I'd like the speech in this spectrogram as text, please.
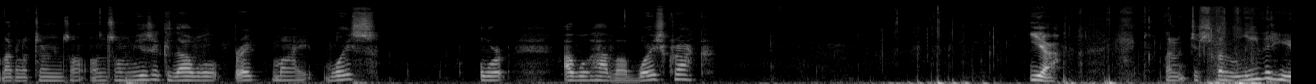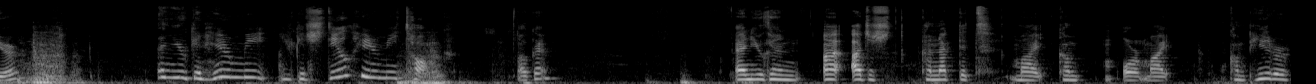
I'm not gonna turn on, some music that will break my voice, or I will have a voice crack. Yeah, I'm just gonna leave it here, and you can hear me. You can still hear me talk, okay? And you can. I I just connected my com or my computer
